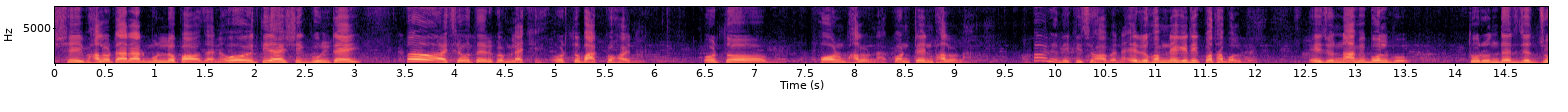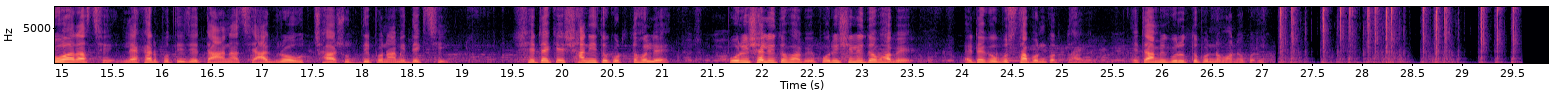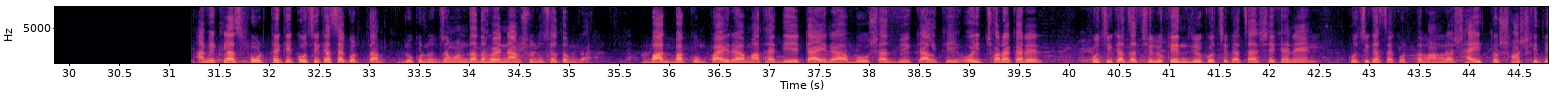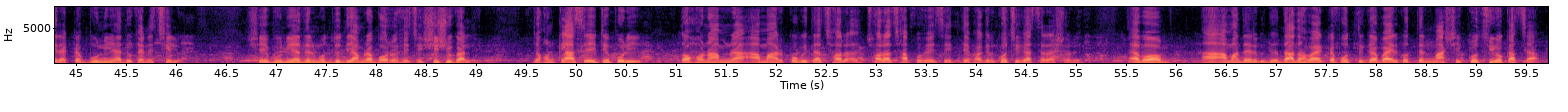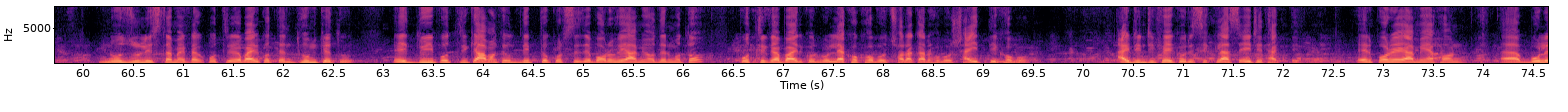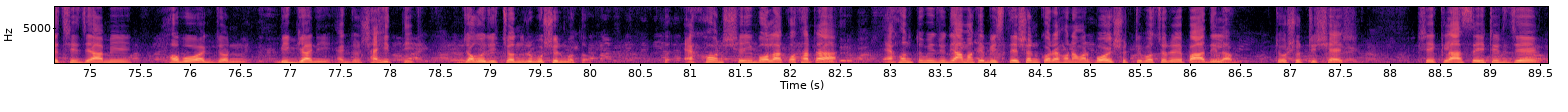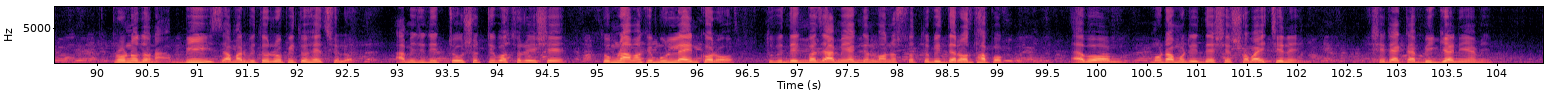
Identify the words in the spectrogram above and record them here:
সেই ভালোটার আর মূল্য পাওয়া যায় না। ও ঐতিহাসিক ভুলটাই ও আচ্ছা ও তো এরকম লেখে। ওর তো বাক্য হয় না। ওর তো ফর্ম ভালো না কন্টেন্ট ভালো না। এদিকে কিছু হবে না। এরকম নেগেটিভ কথা বলবে। এই জন্য আমি বলব, তরুণদের যে জোয়ার আছে, লেখার প্রতি যে টান আছে, আগ্রহ, উচ্ছ্বাস, উদ্দীপনা আমি দেখছি, সেটাকে শানিত করতে হলে পরিশালিতভাবে, পরিশীলিতভাবে এটাকে উপস্থাপন করতে হবে। এটা আমি গুরুত্বপূর্ণ মনে করি। আমি ক্লাস ফোর থেকে কচি কাঁচা করতাম। রুকনুজ্জামান দাদা ভাইয়ের নাম শুনেছো তোমরা? বাঘ বাকুম পায়রা, মাথায় দিয়ে টায়রা বউ সাজবি কালকি। ওই ছড়াকারের কচি কাঁচা ছিল, কেন্দ্রীয় কচি কাঁচা। সেখানে কচি কাঁচা করতাম আমরা। সাহিত্য সংস্কৃতির একটা বুনিয়াদ ওখানে ছিল। সেই বুনিয়াদের মধ্য দিয়ে আমরা বড় হয়েছি শিশুকালে। যখন ক্লাস এইটে পড়ি, তখন আমরা আমার কবিতা ছড়া ছড়া ছাপ হয়েছে ইত্তেফাকের কচি কাঁচার আসরে। এবং আমাদের দাদাভাই একটা পত্রিকা বাইর করতেন, মাসিক কচিও কাঁচা। নজরুল ইসলাম একটা পত্রিকা বাইর করতেন ধূমকেতু। এই দুই পত্রিকা আমাকে উদ্দীপ্ত করছে যে, বড় হয়ে আমি ওদের মতো পত্রিকা বাইর করব, লেখক হব, ছড়াকার হব, সাহিত্যিক হব। আইডেন্টিফাই করেছি ক্লাস এইটে থাকতে। এরপরে আমি এখন বলেছি যে আমি হব একজন বিজ্ঞানী, একজন সাহিত্যিক, জগজিৎ চন্দ্র বসুর মতো। তো এখন সেই বলা কথাটা, এখন তুমি যদি আমাকে বিশ্লেষণ করো, এখন আমার পঁয়ষট্টি বছরে পা দিলাম, চৌষট্টি শেষ। সেই ক্লাস এইটের যে প্রণোদনা, বীজ আমার ভিতর রোপিত হয়েছিল। আমি যদি চৌষট্টি বছরে এসে তোমরা আমাকে মূল্যায়ন করো, তুমি দেখবা যে আমি একজন মনস্তত্ত্ববিদ্যার অধ্যাপক এবং মোটামুটি দেশের সবাই চেনে, সেটা একটা বিজ্ঞানী আমি।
